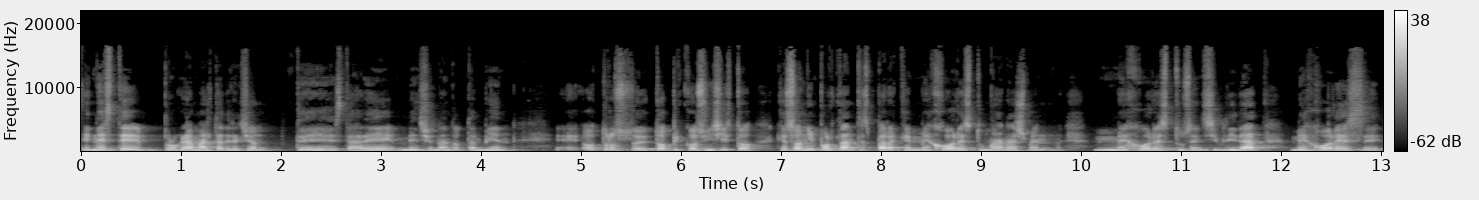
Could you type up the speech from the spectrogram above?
en este programa Alta Dirección te estaré mencionando también eh, otros eh, tópicos, insisto, que son importantes para que mejores tu management, mejores tu sensibilidad, mejores eh,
